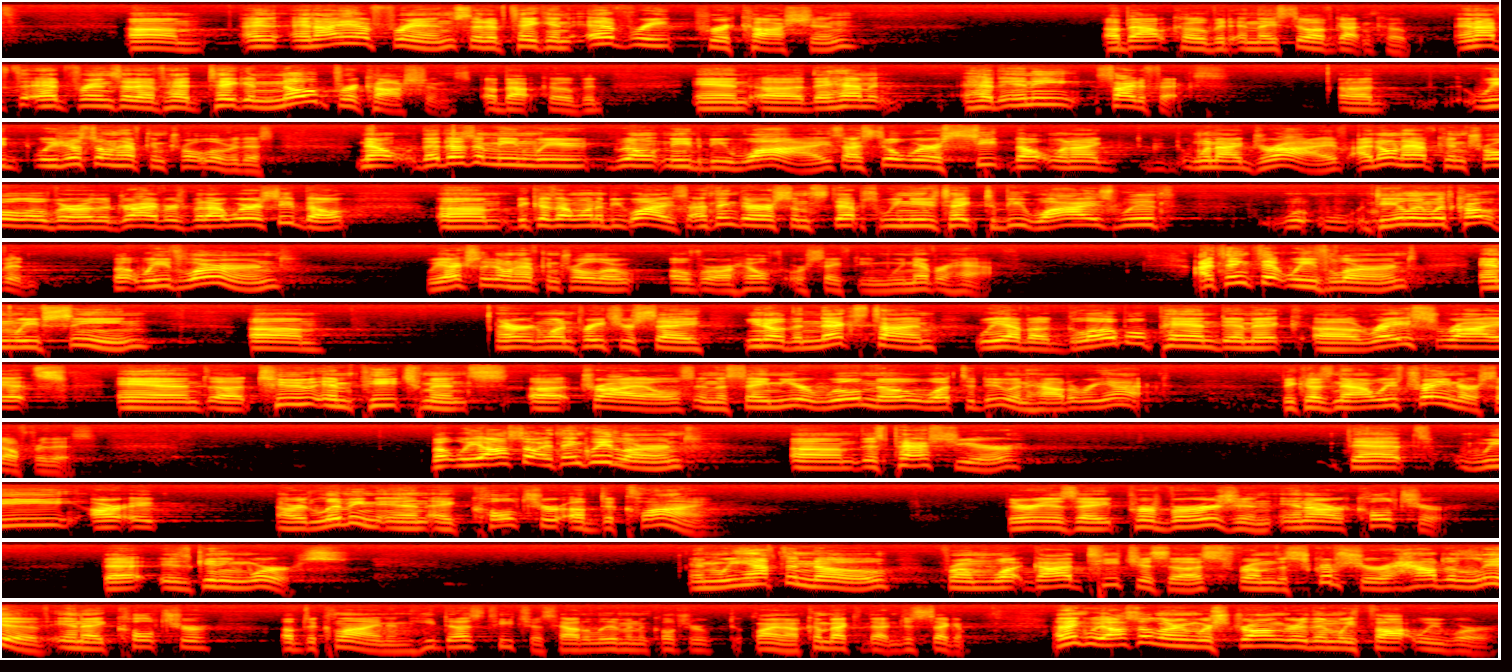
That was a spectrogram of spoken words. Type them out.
Um, and, and I have friends that have taken every precaution about COVID and they still have gotten COVID. And I've had friends that have had taken no precautions about COVID and uh, they haven't had any side effects. Uh, we, we just don't have control over this. Now, that doesn't mean we don't need to be wise. I still wear a seatbelt when I, when I drive. I don't have control over other drivers, but I wear a seatbelt um, because I want to be wise. I think there are some steps we need to take to be wise with w- dealing with COVID. But we've learned we actually don't have control o- over our health or safety, and we never have. I think that we've learned and we've seen. Um, I heard one preacher say, you know, the next time we have a global pandemic, uh, race riots, and uh, two impeachments uh, trials in the same year, we'll know what to do and how to react because now we've trained ourselves for this. But we also, I think we learned um, this past year that we are, a, are living in a culture of decline. There is a perversion in our culture that is getting worse. And we have to know from what God teaches us from the scripture how to live in a culture of decline. And He does teach us how to live in a culture of decline. I'll come back to that in just a second. I think we also learned we're stronger than we thought we were.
